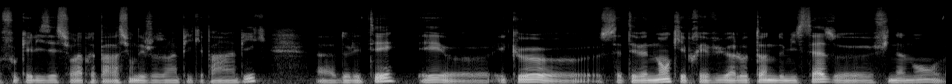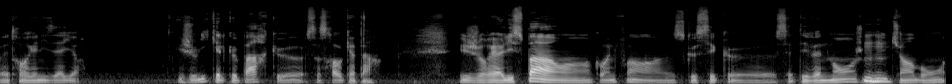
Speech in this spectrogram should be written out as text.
focalisé sur la préparation des Jeux olympiques et paralympiques euh, de l'été, et, et, que cet événement qui est prévu à l'automne 2016 finalement va être organisé ailleurs. Et je lis quelque part que ça sera au Qatar. et je réalise pas hein, encore une fois hein, ce que c'est que cet événement. Je me Mhm. dis tiens bon,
